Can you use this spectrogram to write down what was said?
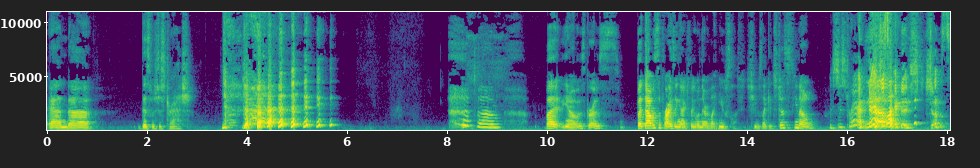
and uh, this was just trash. um, but you know, it was gross. But that was surprising actually when they were like, he was, she was like, it's just you know, It's just trash. Yeah, it's just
